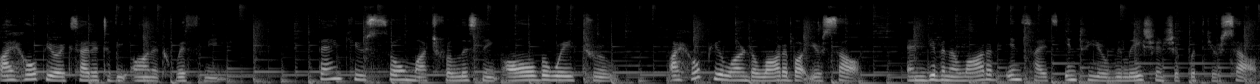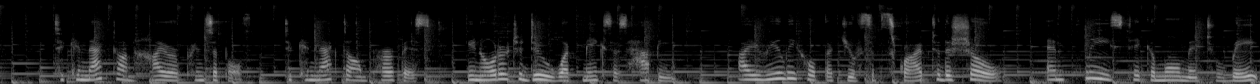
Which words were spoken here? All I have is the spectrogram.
I hope you're excited to be on it with me. Thank you so much for listening all the way through. I hope you learned a lot about yourself and given a lot of insights into your relationship with yourself to connect on higher principles, to connect on purpose in order to do what makes us happy. I really hope that you've subscribed to the show and please take a moment to rate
